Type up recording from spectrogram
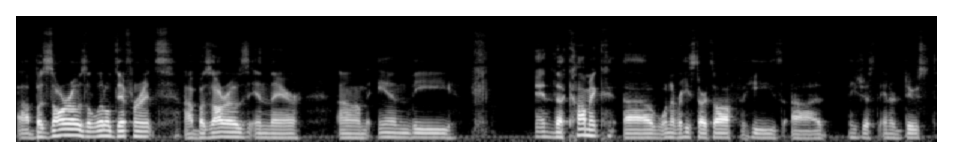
Uh, Bizarro's a little different. Uh, Bizarro's in there. Um, in the in the comic, uh, whenever he starts off, he's uh, he's just introduced.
